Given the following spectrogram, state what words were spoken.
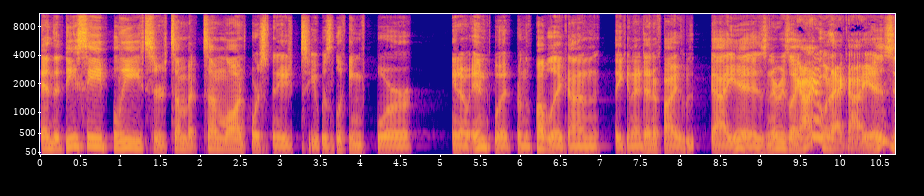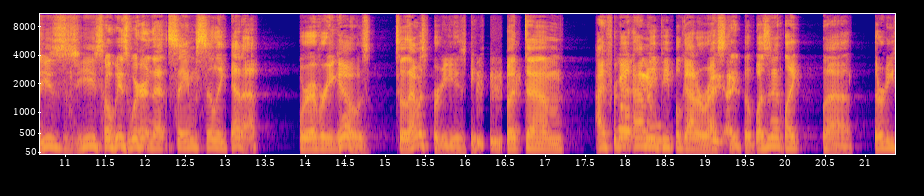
And the DC police or some some law enforcement agency was looking for you know input from the public on they can identify who the guy is, and everybody's like, I know who that guy is. He's he's always wearing that same silly getup wherever he goes. So that was pretty easy. But um, I forget Well, how many know, people got arrested, but wasn't it like uh, 30,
